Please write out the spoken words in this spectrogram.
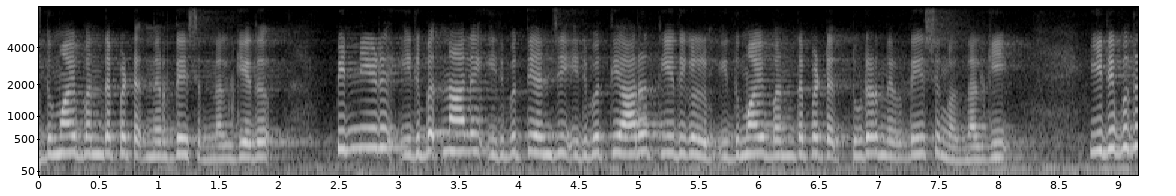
ഇതുമായി ബന്ധപ്പെട്ട് നിർദ്ദേശം നൽകിയത്. പിന്നീട് ഇരുപത്തിനാല് ഇരുപത്തിയഞ്ച് ഇരുപത്തിയാറ് തീയതികളിലും ഇതുമായി ബന്ധപ്പെട്ട് തുടർ നിർദ്ദേശങ്ങൾ നൽകി. ഇരുപത്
